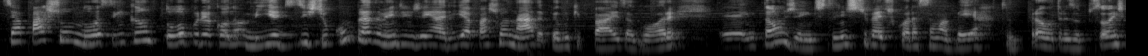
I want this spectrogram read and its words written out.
se apaixonou, se encantou por economia, desistiu completamente de engenharia, apaixonada pelo que faz agora. É, então, gente, se a gente estiver de coração aberto para outras opções,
